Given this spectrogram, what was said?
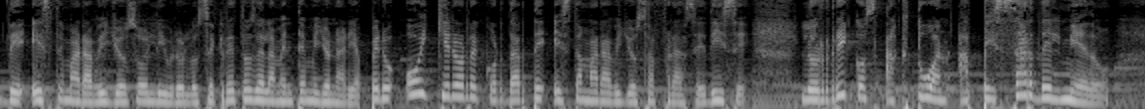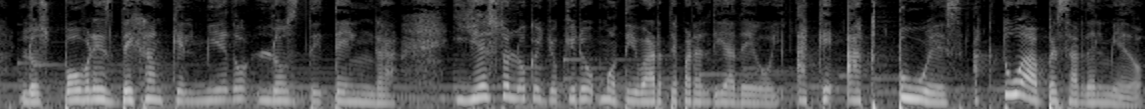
de este maravilloso libro, Los secretos de la mente millonaria. Pero hoy quiero recordar esta maravillosa frase. Dice, los ricos actúan a pesar del miedo, los pobres dejan que el miedo los detenga. Y esto es lo que yo quiero motivarte para el día de hoy, a que actúes, actúa a pesar del miedo,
